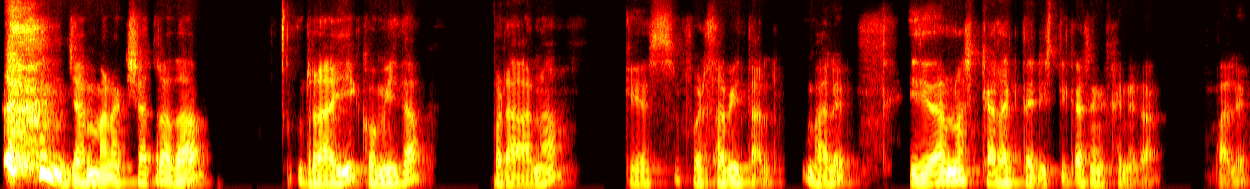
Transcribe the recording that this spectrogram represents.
Manakshatra da Rai, comida, Prana, que es fuerza vital, ¿vale? Y te da unas características en general, ¿vale?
